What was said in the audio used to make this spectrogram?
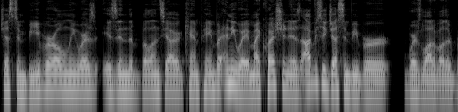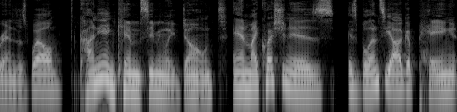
Justin Bieber only wears is in the Balenciaga campaign. But anyway, my question is obviously Justin Bieber wears a lot of other brands as well. Kanye and Kim seemingly don't. And my question is is Balenciaga paying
